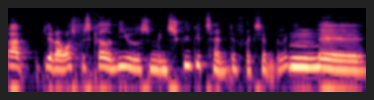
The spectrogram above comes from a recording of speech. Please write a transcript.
Der bliver der også beskrevet livet som en skyggetante, for eksempel. Ikke? Mm. Øh,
